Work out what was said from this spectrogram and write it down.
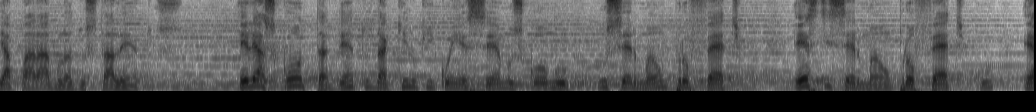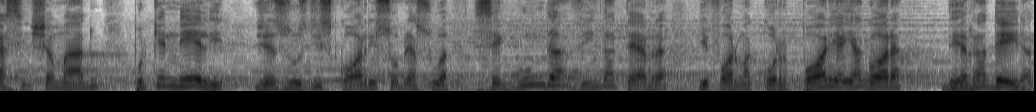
e a parábola dos talentos. Ele as conta dentro daquilo que conhecemos como o sermão profético. Este sermão profético é assim chamado porque nele Jesus discorre sobre a sua segunda vinda à terra de forma corpórea e agora derradeira.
